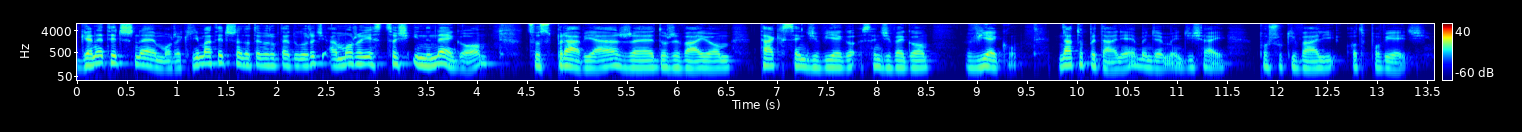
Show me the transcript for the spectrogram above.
genetyczne, może klimatyczne do tego, żeby tak długo żyć, a może jest coś innego, co sprawia, że dożywają tak sędziwiego, sędziwego wieku? Na to pytanie będziemy dzisiaj poszukiwali odpowiedzi.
